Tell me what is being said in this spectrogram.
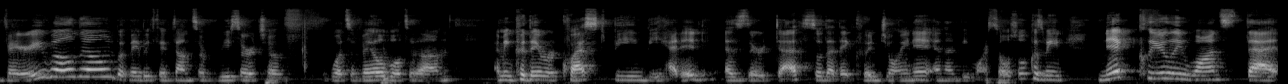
very well known but maybe if they've done some research of what's available to them. I mean could they request being beheaded as their death so that they could join it and then be more social? Because I mean Nick clearly wants that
